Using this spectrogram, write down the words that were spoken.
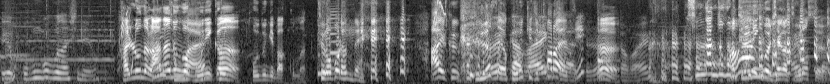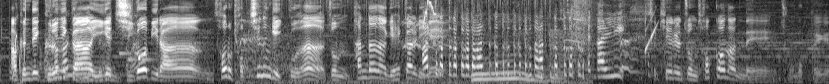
되게 고분고분하시네요. 반론을 안 하는 거 정말? 보니까 도둑이 맞구만 들어버렸네 아이 그 들렸어요. 고로케 집 털어야지. 순간적으로 들린 걸 제가 들었어요. 아 근데 그러니까 이게 직업이랑 서로 겹치는 게 있구나. 좀 판단하기 아 헷갈리게 뜨거 뜨거 뜨거 뜨거 뜨거 뜨거 뜨거 뜨거 뜨거 뜨거 뜨거 헷갈리. 스킬을 좀 섞어놨네 중복되게.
